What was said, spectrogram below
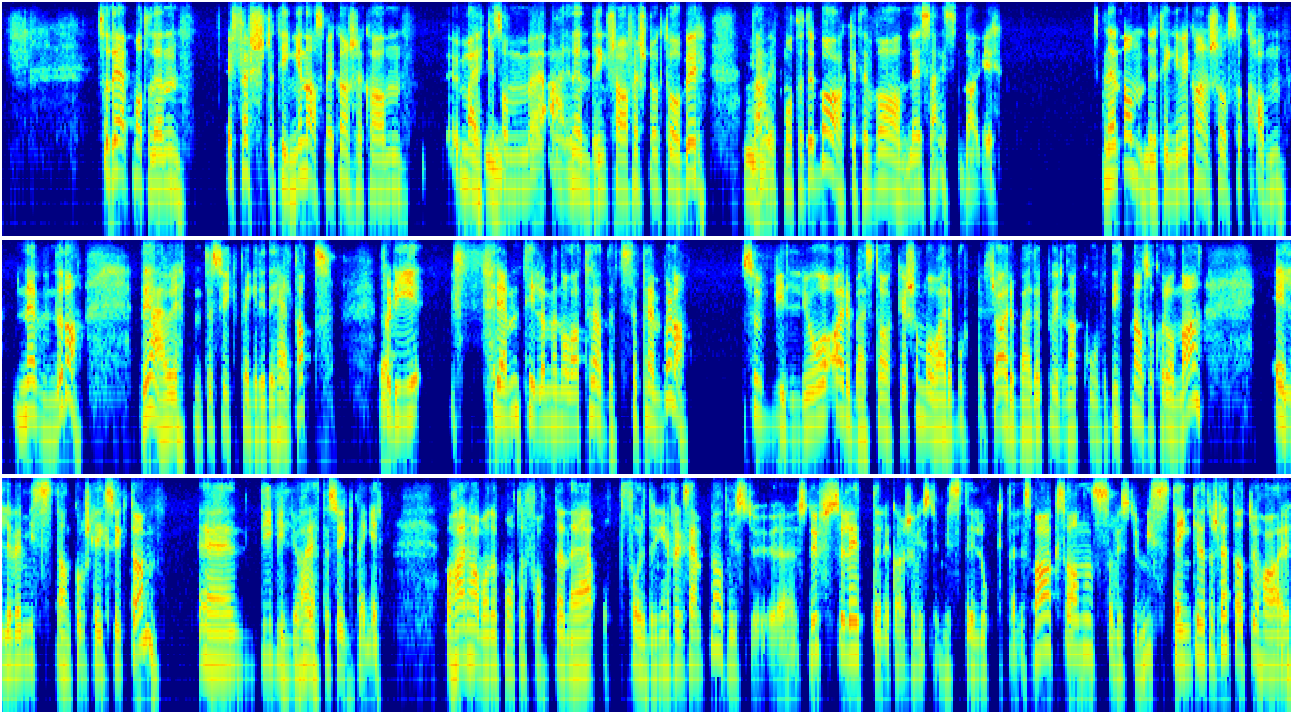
Så det er på en måte den første tingen da, som vi kanskje kan merke mm. som er en endring fra 1.10. Da er vi på en måte tilbake til vanlige 16 dager. Den andre tingen vi kanskje også kan nevne, da, det er jo retten til sykepenger i det hele tatt. Fordi frem til og med nå da 30.9. da, så vil jo arbeidstaker som må være borte fra arbeidet pga. covid-19, altså korona, eller ved mistanke om slik sykdom, eh, de vil jo ha rett til sykepenger. Og her har man jo på en måte fått denne oppfordringen f.eks. at hvis du eh, snufser litt, eller kanskje hvis du mister lukt eller smakssans, og hvis du mistenker rett og slett at du har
